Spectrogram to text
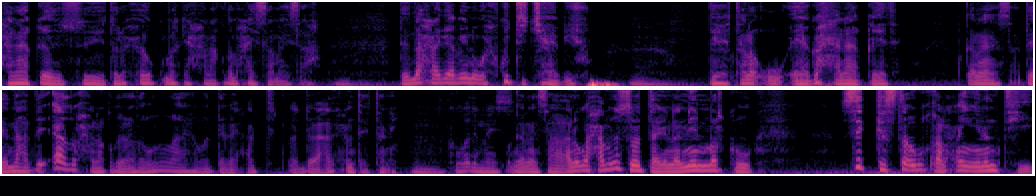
Xanaaqeedu sidoo talo xoog markay xanaaqdo maxay samaysaa? Deedna waxa laga yaaba inuu wax ku tijaabiyo. Deetana uu eego xanaaqeeda ma garanaysaa deedna hadday aad u xanaaqdo yidhahdo wallaahi waa dabeecad waa dabeecad xuntay tani. Magaranaysaa anigu waxaan soo taagnaa nin markuu si kasta ugu qancay inantii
